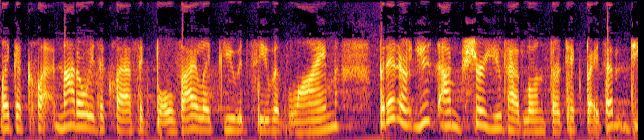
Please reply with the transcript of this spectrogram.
like a cla- not always a classic bullseye like you would see with Lyme. But I don't. You, I'm sure you've had Lone Star tick bites. Um, do,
